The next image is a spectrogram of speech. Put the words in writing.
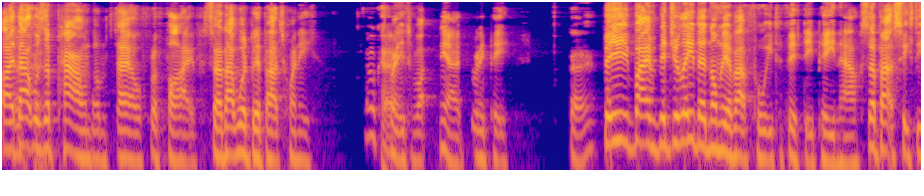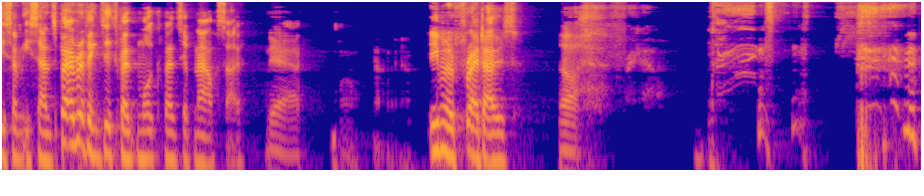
like that was a pound on sale for five, so that would be about 20, okay. 20 to, yeah, 20p. Okay. But buy individually, they're normally about 40 to 50p now. So about 60, 70 cents. But everything's expen- more expensive now. So Yeah. Well, even with Freddos. Oh, Freddo.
